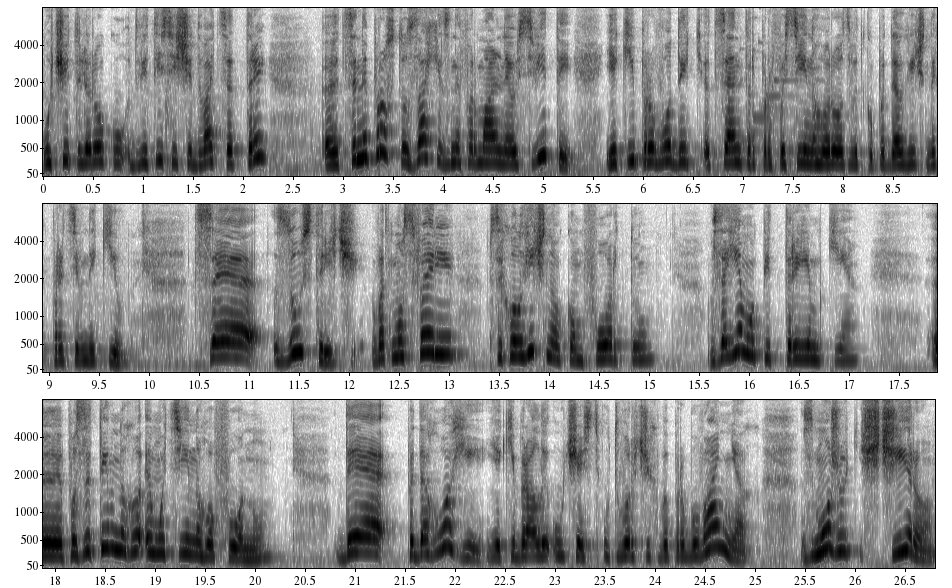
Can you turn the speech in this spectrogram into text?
Учитель року 2023 е, це не просто захід з неформальної освіти, який проводить Центр професійного розвитку педагогічних працівників. Це зустріч в атмосфері психологічного комфорту, взаємопідтримки, е, позитивного емоційного фону, де педагоги, які брали участь у творчих випробуваннях, зможуть щиро,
